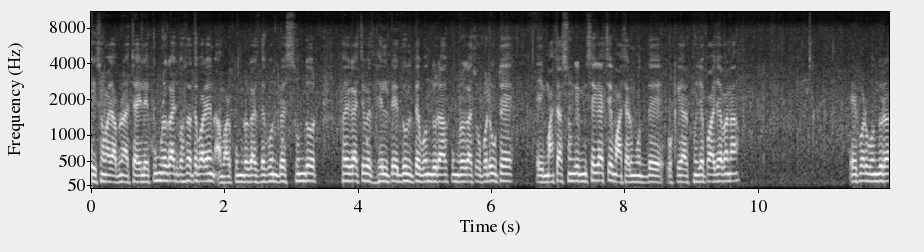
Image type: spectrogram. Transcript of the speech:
এই সময় আপনারা চাইলে কুমড়ো গাছ বসাতে পারেন। আমার কুমড়ো গাছ দেখুন বেশ সুন্দর হয়ে গেছে, বেশ হেলতে দুলতে বন্ধুরা। কুমড়ো গাছ ওপরে উঠে এই মাচার সঙ্গে মিশে গেছে, মাচার মধ্যে ওকে আর খুঁজে পাওয়া যাবে না। এরপর বন্ধুরা,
